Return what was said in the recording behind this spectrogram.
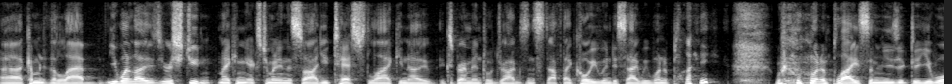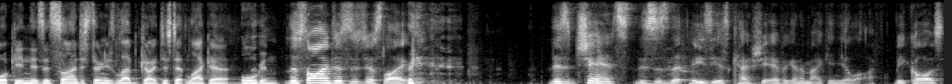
uh, come into the lab. You're one of those. You're a student making extra money on the side. You test like you know experimental drugs and stuff. They call you in to say we want to play, we want to play some music to you. You walk in. There's a scientist there in his lab coat, just at like a organ. The scientist is just like, there's a chance this is the easiest cash you're ever going to make in your life because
